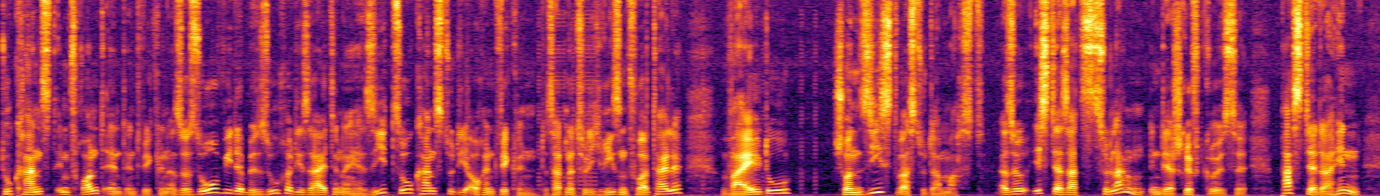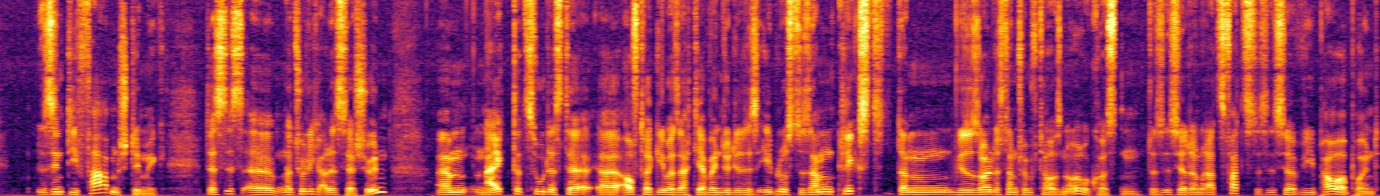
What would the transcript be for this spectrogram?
du kannst im Frontend entwickeln. Also so wie der Besucher die Seite nachher sieht, so kannst du die auch entwickeln. Das hat natürlich riesen Vorteile, weil du schon siehst, was du da machst. Also ist der Satz zu lang in der Schriftgröße? Passt der dahin? Sind die Farben stimmig? Das ist äh, natürlich alles sehr schön ähm, neigt dazu, dass der äh, Auftraggeber sagt, ja, wenn du dir das eh bloß zusammenklickst, dann wieso soll das dann 5000 Euro kosten? Das ist ja dann ratzfatz, das ist ja wie PowerPoint.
